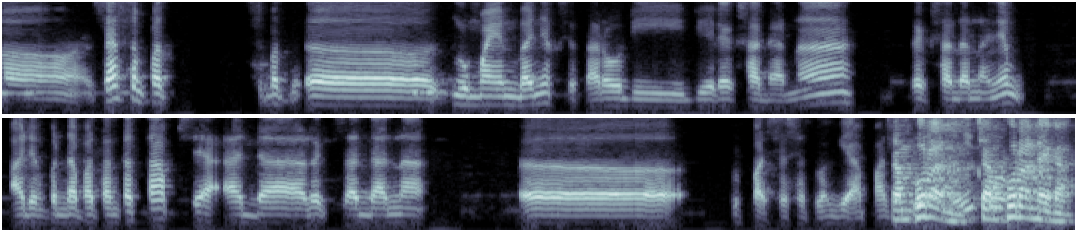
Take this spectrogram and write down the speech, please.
uh, saya sempat sempat uh, lumayan banyak saya taruh di di reksadana. Reksadananya ada yang pendapatan tetap saya ada reksadana uh, lupa saya satu lagi apa. Campuran campuran ya kak?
